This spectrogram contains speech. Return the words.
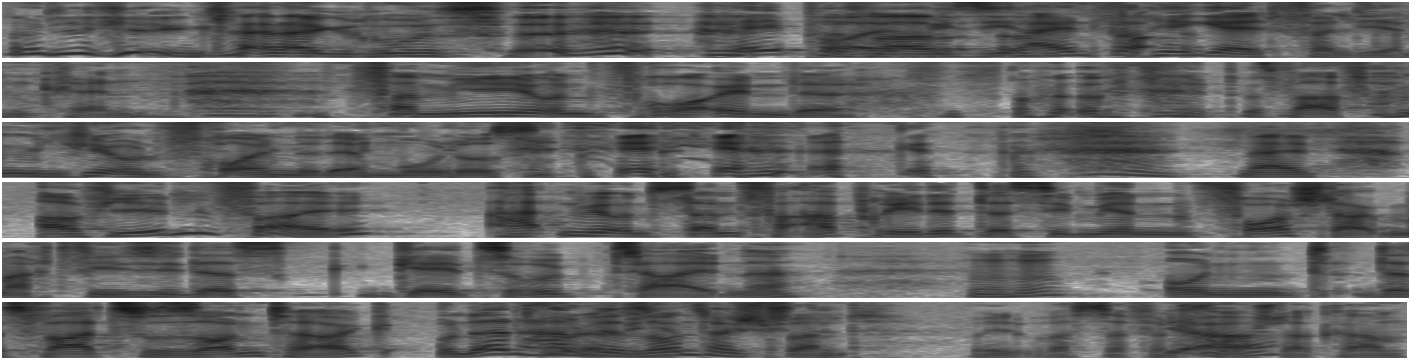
und hier geht ein kleiner Gruß. PayPal, war wie sie einfach ihr Geld verlieren können. Familie und Freunde. Das war Familie und Freunde der Modus. Nein, auf jeden Fall hatten wir uns dann verabredet, dass sie mir einen Vorschlag macht, wie sie das Geld zurückzahlt, ne? Und das war zu Sonntag. Und dann haben Oder wir bin ich Sonntag gespannt, was da für ein Ja. Vorschlag kam.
